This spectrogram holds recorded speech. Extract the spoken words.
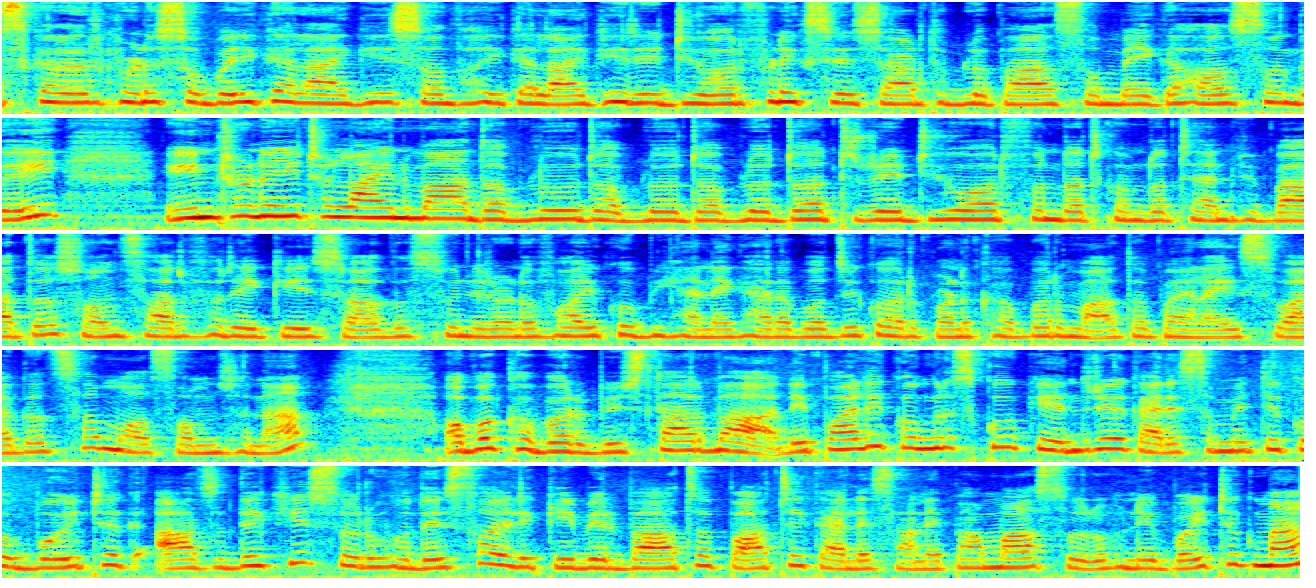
नमस्कार अर्पण सबैका लागि सधैँका लागि रेडियो अर्पण एक सय चार थुप्लो पाँच मेगासँगै इन्टरनेट लाइनमा W W W dot radio Arpan dot com dot एनपीबाट संसारभरिकै साथ सुनिरहनु भएको बिहान एघार बजेको अर्पण खबरमा तपाईँलाई स्वागत छ। म सम्झना। अब खबर विस्तारमा। नेपाली कंग्रेसको केन्द्रीय कार्यसमितिको बैठक आजदेखि शुरू हुँदैछ। अहिले केही बेरबाट पार्टी कार्य सानेपामा शुरू हुने बैठकमा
